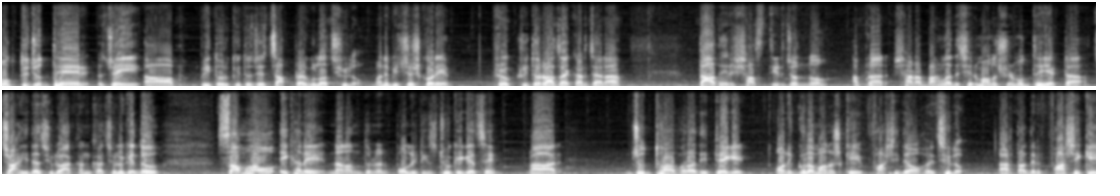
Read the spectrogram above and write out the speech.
মুক্তিযুদ্ধের যেই বিতর্কিত যে চাপ্টারগুলো ছিল মানে বিশেষ করে প্রকৃত রাজাকার যারা, তাদের শাস্তির জন্য আপনার সারা বাংলাদেশের মানুষের মধ্যেই একটা চাহিদা ছিল, আকাঙ্ক্ষা ছিল। কিন্তু সামহাও এখানে নানান ধরনের পলিটিক্স ঢুকে গেছে, আর যুদ্ধ অপরাধী ট্যাগে অনেকগুলো মানুষকে ফাঁসি দেওয়া হয়েছিল। আর তাদের ফাঁসিকে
